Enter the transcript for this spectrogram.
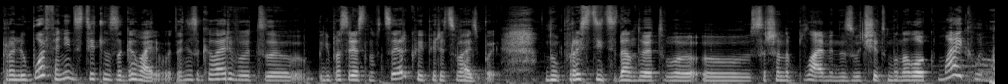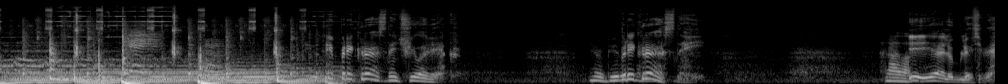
Про любовь они действительно заговаривают. Они заговаривают э, непосредственно в церкви перед свадьбой. Ну, простите, да, до этого э, совершенно пламенно звучит монолог Майкла. Ты прекрасный человек. Прекрасный. И я люблю тебя.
